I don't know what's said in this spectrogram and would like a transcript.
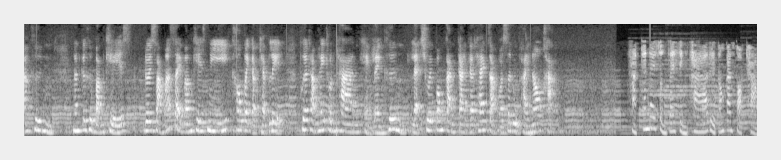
มากขึ้น นั่นก็คือบัมเคส โดยสามารถใส่บัมเคสนี้เข้าไปกับแท็บเล็ตเพื่อทำให้ทนทานแข็งแรงขึ้น และช่วยป้องกันการกระแทกจากวัสดุภายนอกค่ะ หากท่านใดสนใจสินค้าหรือต้องการสอบถาม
